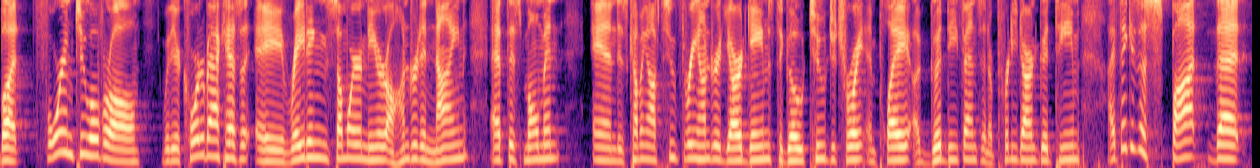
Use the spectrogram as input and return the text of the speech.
but four and two overall with your quarterback has a, a rating somewhere near 109 at this moment and is coming off two 300 yard games to go to Detroit and play a good defense and a pretty darn good team, I think is a spot that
